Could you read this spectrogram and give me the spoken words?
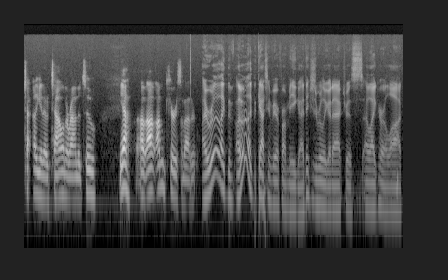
ta- uh, you know, talent around it, too. Yeah, I, I, I'm curious about it. I really like the I really like the casting of Vera Farmiga. I think she's a really good actress. I like her a lot.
